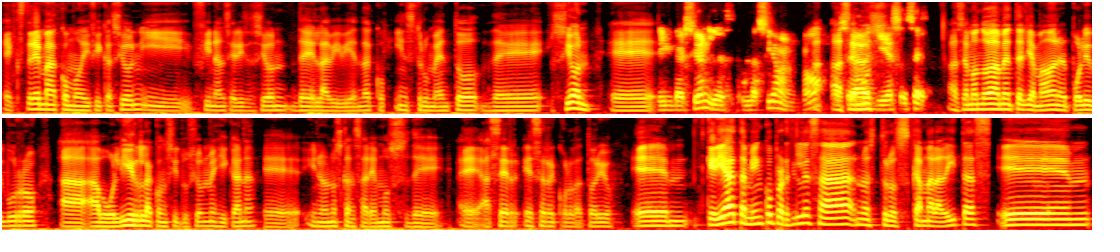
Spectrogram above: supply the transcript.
extrema comodificación y financiarización de la vivienda como instrumento de inversión. Eh, de inversión y de especulación, ¿no? Hacemos, hacemos nuevamente el llamado en el Politburro a abolir la constitución mexicana eh, y no nos cansaremos de hacer ese recordatorio. Em, quería también compartirles a nuestros camaraditas. Eh, Um,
